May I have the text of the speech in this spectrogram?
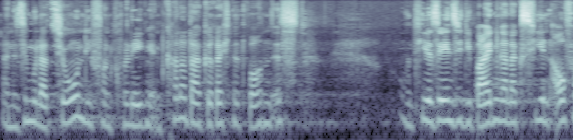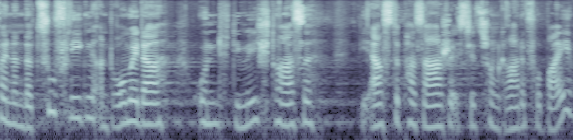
Eine Simulation, die von Kollegen in Kanada gerechnet worden ist. Und hier sehen Sie die beiden Galaxien aufeinander zufliegen, Andromeda und die Milchstraße. Die erste Passage ist jetzt schon gerade vorbei.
